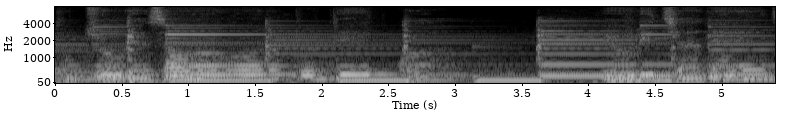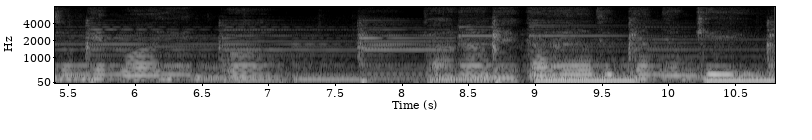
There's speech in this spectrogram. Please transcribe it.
동쪽에서 오는 불빛과 유리잔에 담긴 와인과 방 안에 가득한 향기와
